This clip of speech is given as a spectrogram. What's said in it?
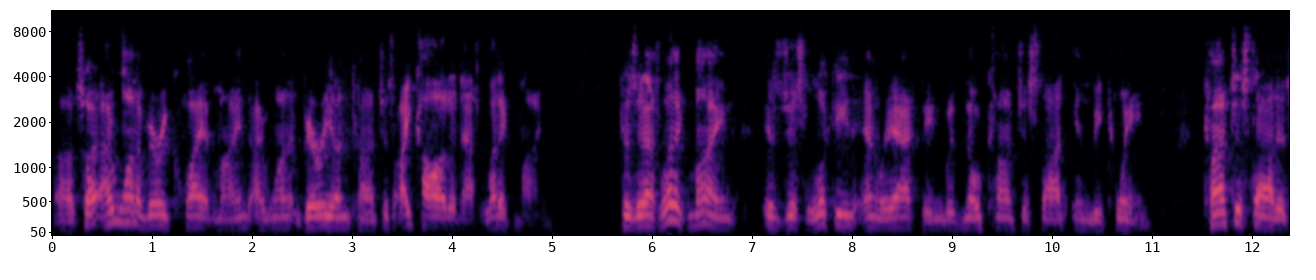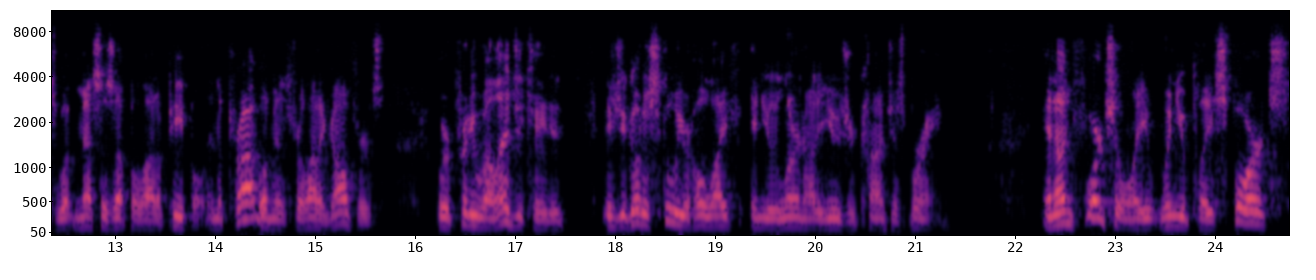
Uh, so I, I, want a very quiet mind. I want it very unconscious. I call it an athletic mind because an athletic mind is just looking and reacting with no conscious thought in between. Conscious thought is what messes up a lot of people. And the problem is for a lot of golfers, who are pretty well educated is you go to school your whole life and you learn how to use your conscious brain. And unfortunately, when you play sports,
